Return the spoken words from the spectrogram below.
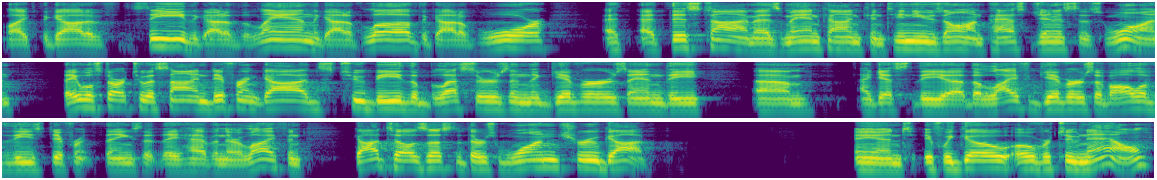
like the God of the sea, the God of the land, the God of love, the God of war. At, at this time, as mankind continues on past Genesis 1, they will start to assign different gods to be the blessers and the givers and the, um, I guess, the, uh, the life givers of all of these different things that they have in their life. And God tells us that there's one true God. And if we go over to now,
